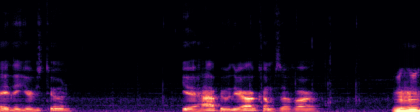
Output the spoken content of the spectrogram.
How do you think yours doing? You happy with your outcome so far? Mm-hmm.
